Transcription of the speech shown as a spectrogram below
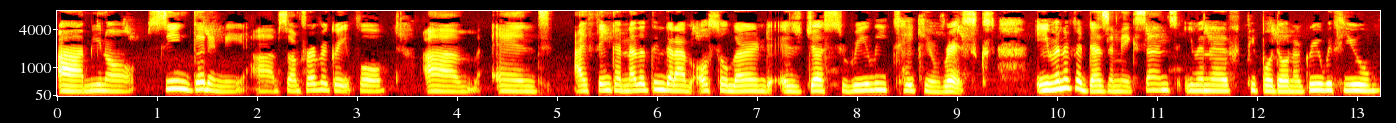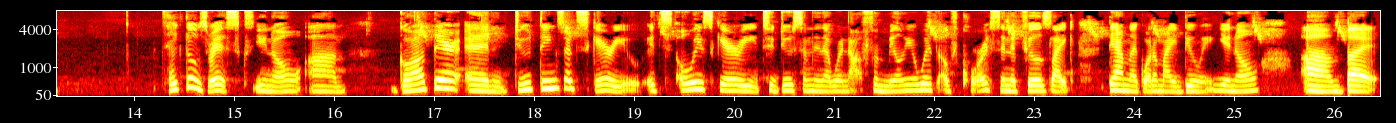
um, you know, seeing good in me. Um, so I'm forever grateful. Um, and I think another thing that I've also learned is just really taking risks, even if it doesn't make sense, even if people don't agree with you take those risks, you know. Um, go out there and do things that scare you. It's always scary to do something that we're not familiar with, of course, and it feels like, damn, like what am I doing, you know? Um, but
